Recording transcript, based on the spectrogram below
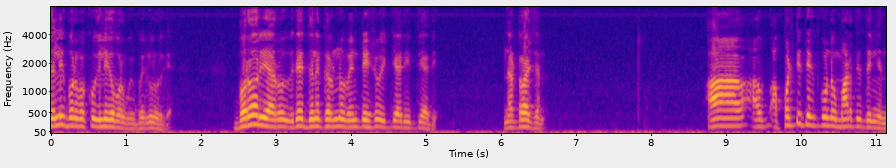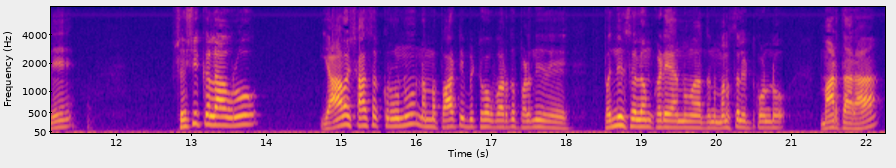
ಎಲ್ಲಿಗೆ ಬರಬೇಕು? ಇಲ್ಲಿಗೆ ಬರಬೇಕು, ಬೆಂಗಳೂರಿಗೆ. ಬರೋರು ಯಾರು? ಇದೇ ದಿನಕರನು ವೆಂಕಟೇಶು ಇತ್ಯಾದಿ ಇತ್ಯಾದಿ. ನಟರಾಜನ್. ಆ, ಆ- ಆ ಪಟ್ಟಿ ತೆಗೆದುಕೊಂಡು ಮಾಡ್ತಿದ್ದಂಗೆ ಶಶಿಕಲಾ ಅವರು ಯಾವ ಶಾಸಕರೂ ನಮ್ಮ ಪಾರ್ಟಿ ಬಿಟ್ಟು ಹೋಗಬಾರ್ದು. ಪಳನಿ ಪನ್ನೀರ್ಸೆಲ್ವಂ ಕಡೆ ಅನ್ನುವ ಅದನ್ನು ಮನಸ್ಸಲ್ಲಿಟ್ಟುಕೊಂಡು ಮಾಡ್ತಾರಾ?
